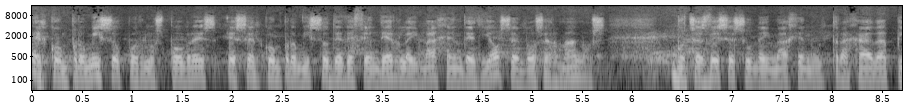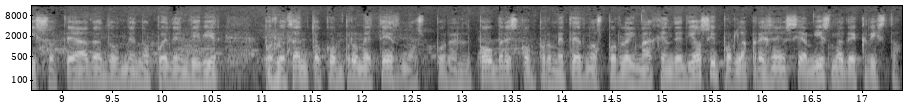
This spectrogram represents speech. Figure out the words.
El compromiso por los pobres es el compromiso de defender la imagen de Dios en los hermanos. Muchas veces una imagen ultrajada, pisoteada, donde no pueden vivir. Por lo tanto, comprometernos por el pobre es comprometernos por la imagen de Dios y por la presencia misma de Cristo.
